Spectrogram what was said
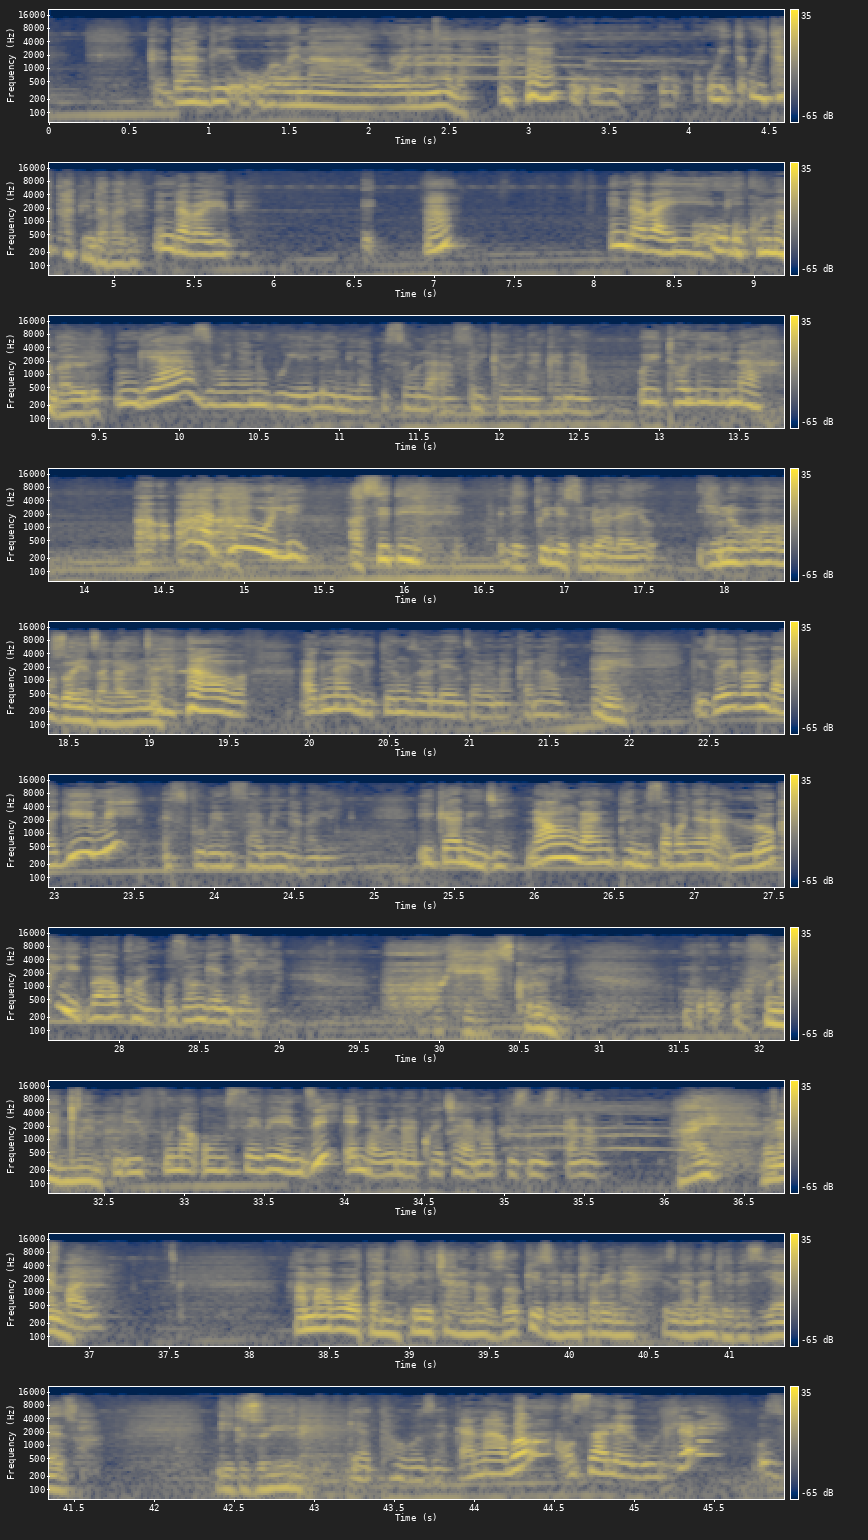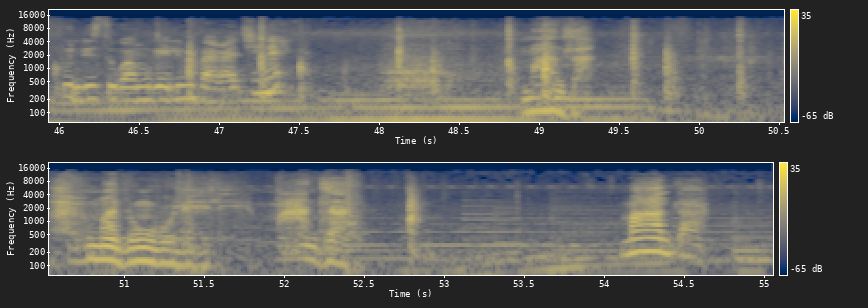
K- kanti u- we- wena wena nceba u- u- u- uyi- uyithathaphi indaba le indaba yiphi Huh? indaba U- yiphi ukhuluma ngayo le ngiyazi bonyana ubuyeleni lapha esewula afrika wena kanabo uyitholile inarha A- a- ungathuli asithi liqiniso into leyo yini o- ozoyenza ngayo nceba hawa akunalitho engizolenza wena kanabo Eh. ngizoyibamba kimi esifubeni sami indaba le ikani nje nawe ungangithembisa bonyana lokho engikubawa khona uzongenzela okay asikhulume U- u- ufuna ncema ngifuna umsebenzi endaweni akho etsha yamabhizinisi kanabo hayi that's ncema all amaboda nefinitshara nazo zoke izinto emhlabeni ezinganandlebe ziyezwa ngikuzwile ngiyathokoza kanabo usale kuhle uzifundise ukwamukela imvakatshi ne mandla umandla ungibulele mandla mandla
